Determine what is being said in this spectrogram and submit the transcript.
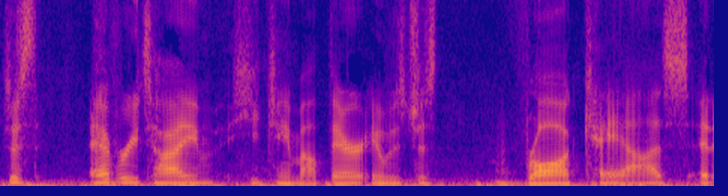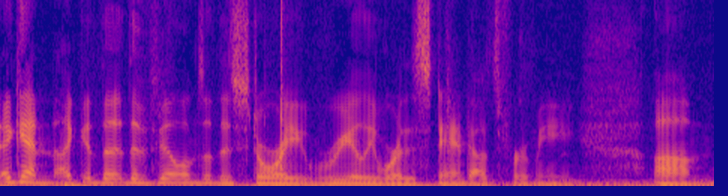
just every time he came out there, it was just raw chaos. And again, like the the villains of this story really were the standouts for me, um,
